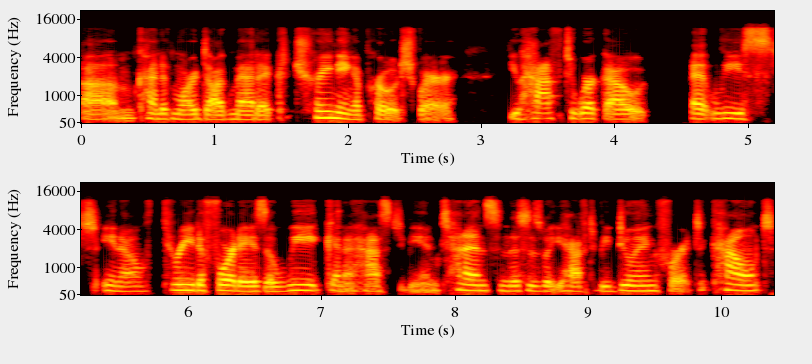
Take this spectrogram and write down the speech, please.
um, kind of more dogmatic training approach where you have to work out at least you know three to four days a week and it has to be intense and this is what you have to be doing for it to count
